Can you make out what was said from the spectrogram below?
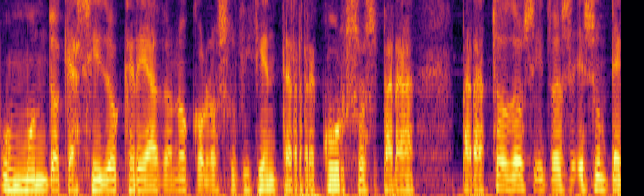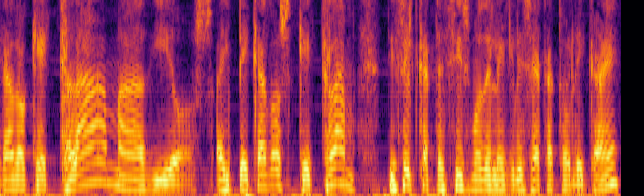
un mundo que ha sido creado no con los suficientes recursos para, para todos, entonces es un pecado que clama a Dios. Hay pecados que claman, dice el catecismo de la Iglesia Católica, ¿eh?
